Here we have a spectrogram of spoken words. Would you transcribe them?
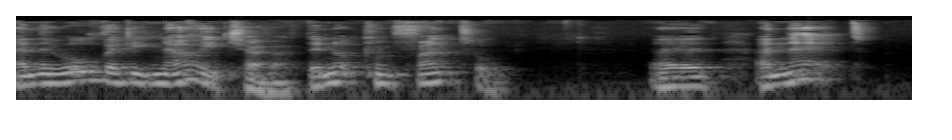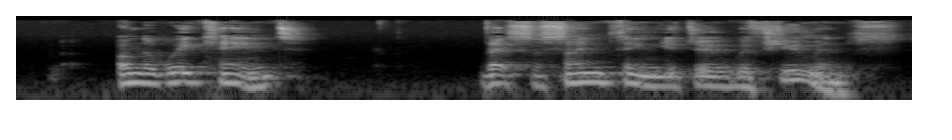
and they already know each other. They're not confrontal. Uh, and that, on the weekend, that's the same thing you do with humans.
